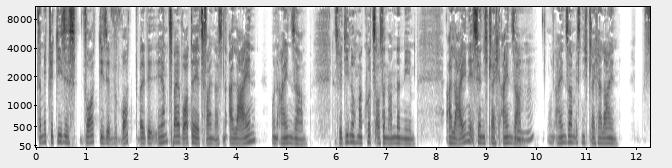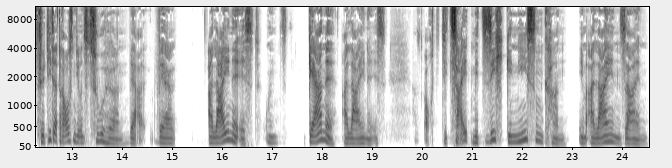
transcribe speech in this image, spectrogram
damit wir dieses Wort, diese Wort, weil wir, wir haben zwei Worte jetzt fallen lassen, allein und einsam, dass wir die noch mal kurz auseinandernehmen. Alleine ist ja nicht gleich einsam Mhm. und einsam ist nicht gleich allein. Für die da draußen, die uns zuhören, wer, wer alleine ist und gerne alleine ist, also auch die Zeit mit sich genießen kann, im Alleinsein,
